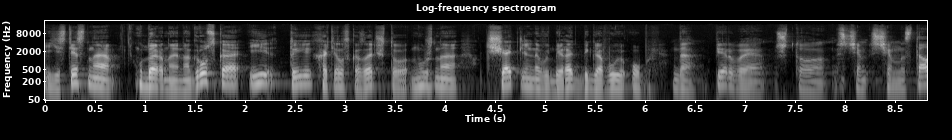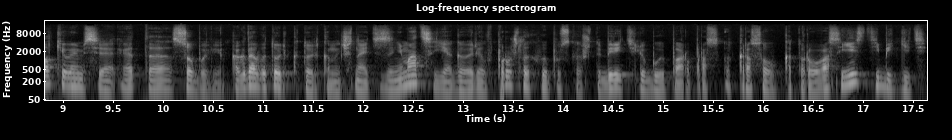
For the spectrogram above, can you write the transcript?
Естественно, ударная нагрузка, и ты хотел сказать, что нужно тщательно выбирать беговую обувь. Да, первое, что, с, чем, с чем мы сталкиваемся, это с обувью. Когда вы только-только начинаете заниматься, я говорил в прошлых выпусках, что берите любую пару кроссовок, которые у вас есть, и бегите.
